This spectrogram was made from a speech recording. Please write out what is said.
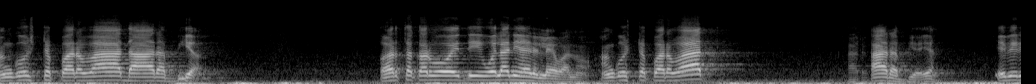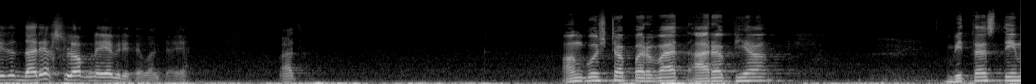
અંગુષ્ઠ પર્વા દારભ્ય. અર્થ કરવો હોય તો ઓલાની હારે લેવાનો. અંગુષ્ઠ પર્વત આરભ્ય. એમ. એવી રીતે દરેક શ્લોકને એવી રીતે વાંચાય એમ. અંગુષ્ઠ પર્વત આરભ્ય વિતસ્તિમ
